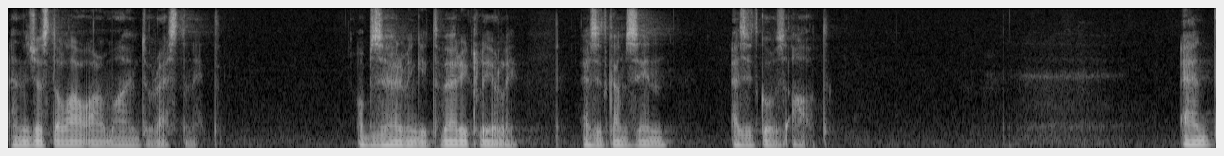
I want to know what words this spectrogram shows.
And we just allow our mind to rest on it observing it very clearly as it comes in, as it goes out. And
